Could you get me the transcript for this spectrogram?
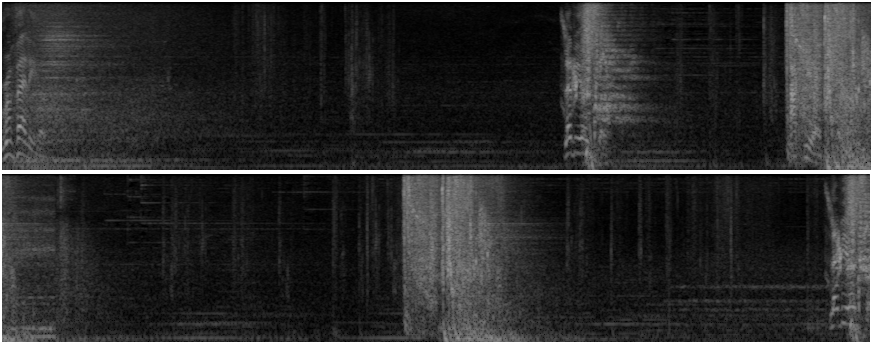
Revelio. Levioso. Accio. Levioso.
